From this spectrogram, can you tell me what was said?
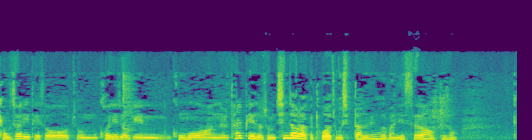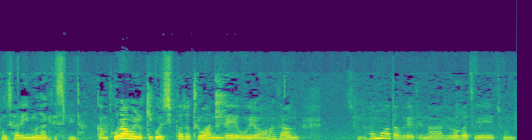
경찰이 돼서 좀 권위적인 공무원을 탈피해서 좀 친절하게 도와주고 싶다는 생각을 많이 했어요. 그래서 경찰에 입문하게 됐습니다. 그러니까 보람을 느끼고 싶어서 들어왔는데, 오히려 항상 좀 허무하다 그래야 되나, 여러 가지 좀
